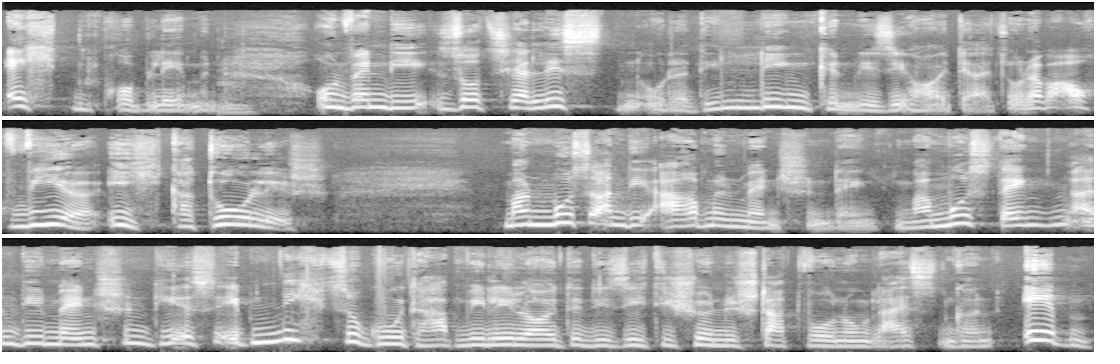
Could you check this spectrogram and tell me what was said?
echten Problemen. Mhm. Und wenn die Sozialisten oder die Linken, wie sie heute heißt, oder aber auch wir, ich, katholisch, man muss an die armen Menschen denken. Man muss denken an die Menschen, die es eben nicht so gut haben wie die Leute, die sich die schöne Stadtwohnung leisten können. Eben,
